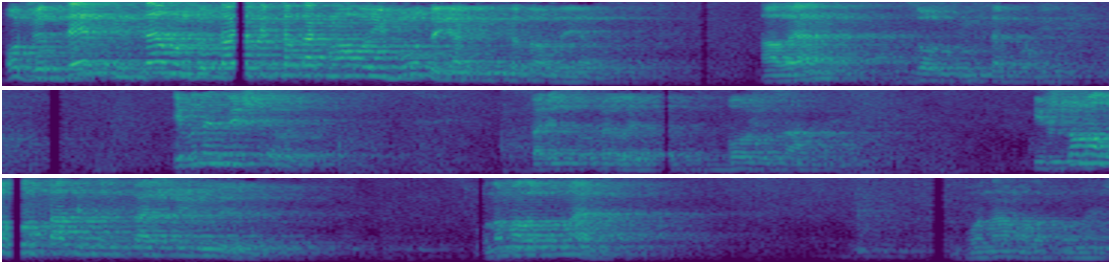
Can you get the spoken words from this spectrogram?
Отже, десь в кінцевому результаті все так мало і бути, як він сказав диявол. Але зовсім все по-іншому. І вони зрішили, переступили Божу заповідь. І що мало статися з першою людиною? Вона мала померти. Вона мала померти.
